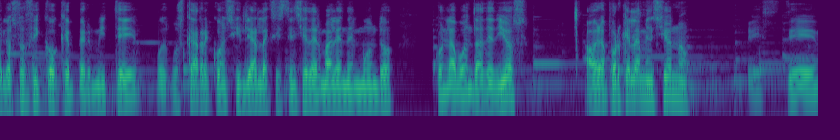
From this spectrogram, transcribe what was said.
filosófico que permite pues, buscar reconciliar la existencia del mal en el mundo con la bondad de Dios. Ahora, ¿por qué la menciono? Este,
